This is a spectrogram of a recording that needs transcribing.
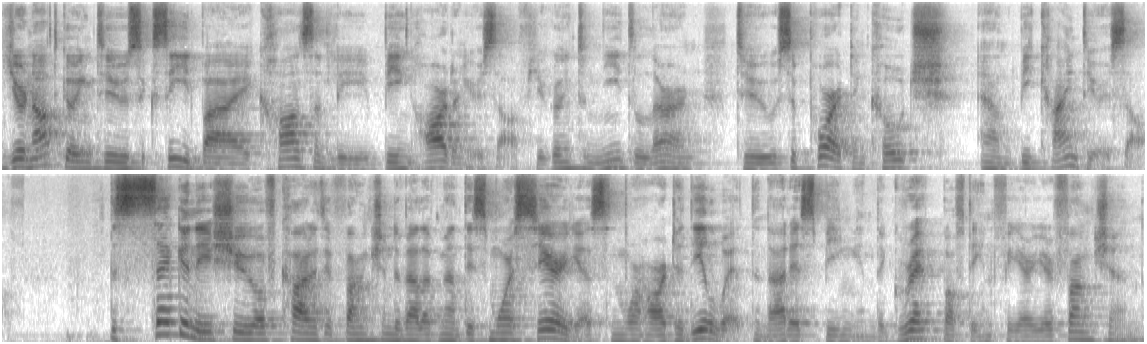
you're not going to succeed by constantly being hard on yourself. You're going to need to learn to support and coach and be kind to yourself. The second issue of cognitive function development is more serious and more hard to deal with, and that is being in the grip of the inferior function.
